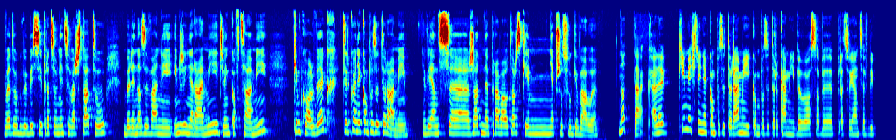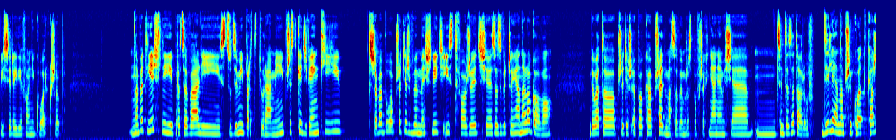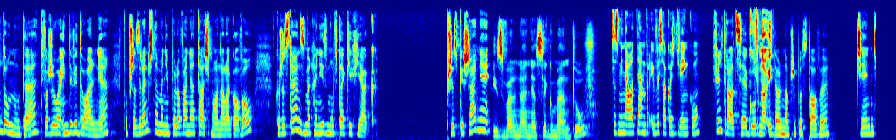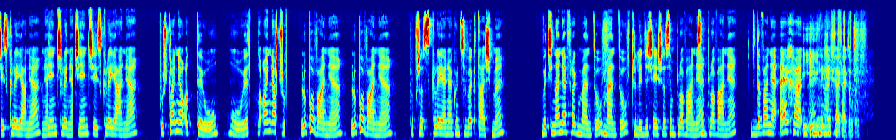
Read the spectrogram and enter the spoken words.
Według BBC pracownicy warsztatu byli nazywani inżynierami, dźwiękowcami, kimkolwiek, tylko nie kompozytorami, więc e, żadne prawa autorskie im nie przysługiwały. No tak, ale kim jeśli nie kompozytorami i kompozytorkami były osoby pracujące w BBC Radiophonic Workshop? Nawet jeśli pracowali z cudzymi partyturami, wszystkie dźwięki trzeba było przecież wymyślić i stworzyć zazwyczaj analogowo. Była to przecież epoka przed masowym rozpowszechnianiem się mm, syntezatorów. Dilia na przykład każdą nutę tworzyła indywidualnie poprzez ręczne manipulowania taśmą analogową, korzystając z mechanizmów takich jak przyspieszanie i zwalnianie segmentów, co zmieniało tembr i wysokość dźwięku, filtrację górno- i dolnoprzypustowy, cięcie i sklejanie, cięcie, cięcie i sklejanie, puszczanie od tyłu, mówię, lupowanie, lupowanie poprzez sklejanie końcówek taśmy, wycinania fragmentów, czyli dzisiejsze samplowanie, samplowanie dodawania echa i innych efektów.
